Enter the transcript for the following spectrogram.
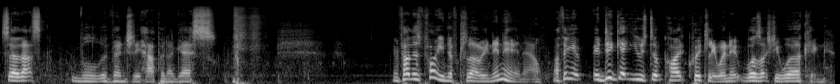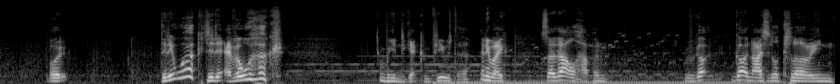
So that's will eventually happen, I guess. in fact, there's probably enough chlorine in here now. I think it, it did get used up quite quickly when it was actually working. Did it work? Did it ever work? I'm beginning to get confused there. Anyway, so that'll happen. We've got got a nice little chlorine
